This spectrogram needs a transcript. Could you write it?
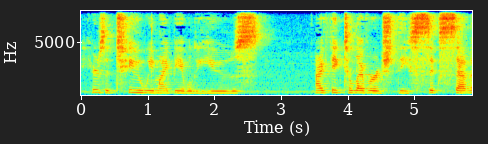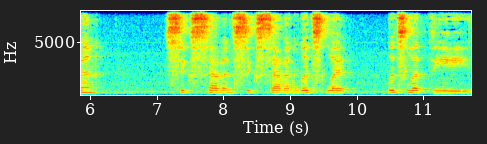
Here's a two we might be able to use. I think to leverage the six, seven six seven six seven. Let's let let's let the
